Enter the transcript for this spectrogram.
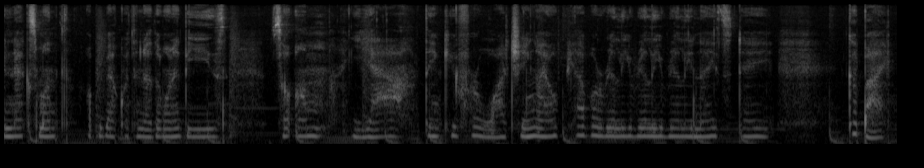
And next month i'll be back with another one of these. So um yeah. Thank you for watching. I hope you have a really really really nice day. Goodbye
